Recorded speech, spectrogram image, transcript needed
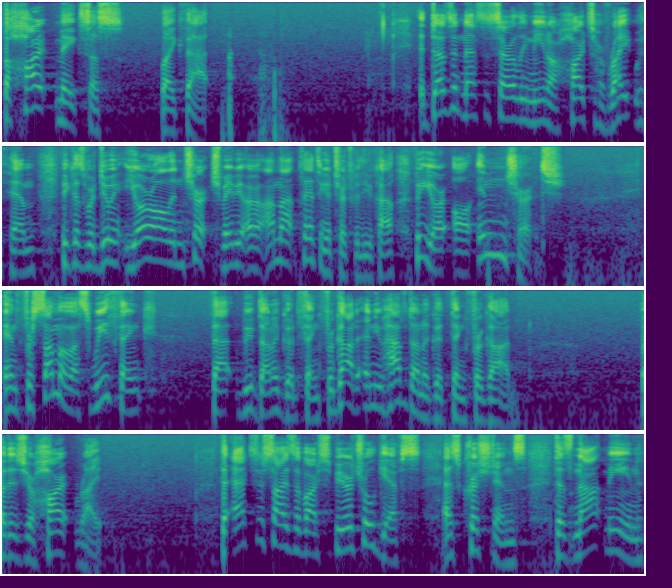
The heart makes us like that it doesn't necessarily mean our hearts are right with Him because we're doing, you're all in church. Maybe uh, I'm not planting a church with you, Kyle, but you're all in church. And for some of us, we think that we've done a good thing for God, and you have done a good thing for God. But is your heart right? The exercise of our spiritual gifts as Christians does not mean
